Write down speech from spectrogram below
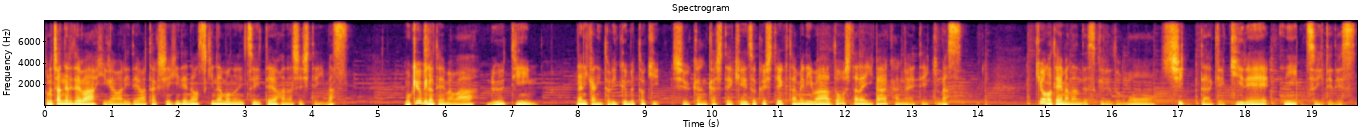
このチャンネルでは日替わりで私ヒデの好きなものについてお話ししています。木曜日のテーマはルーティーン。何かに取り組むとき習慣化して継続していくためにはどうしたらいいか考えていきます。今日のテーマなんですけれども知った激励についてです。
